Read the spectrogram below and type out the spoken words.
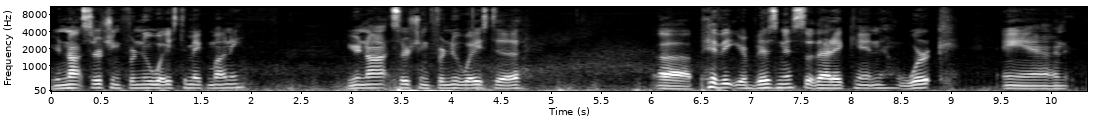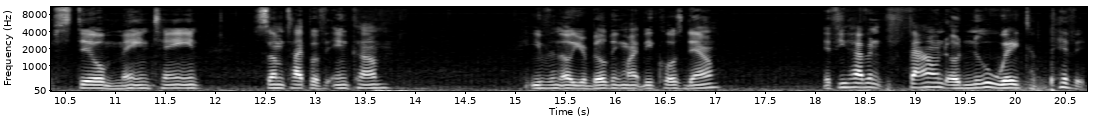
You're not searching for new ways to make money. You're not searching for new ways to uh, pivot your business so that it can work and still maintain some type of income, even though your building might be closed down. If you haven't found a new way to pivot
